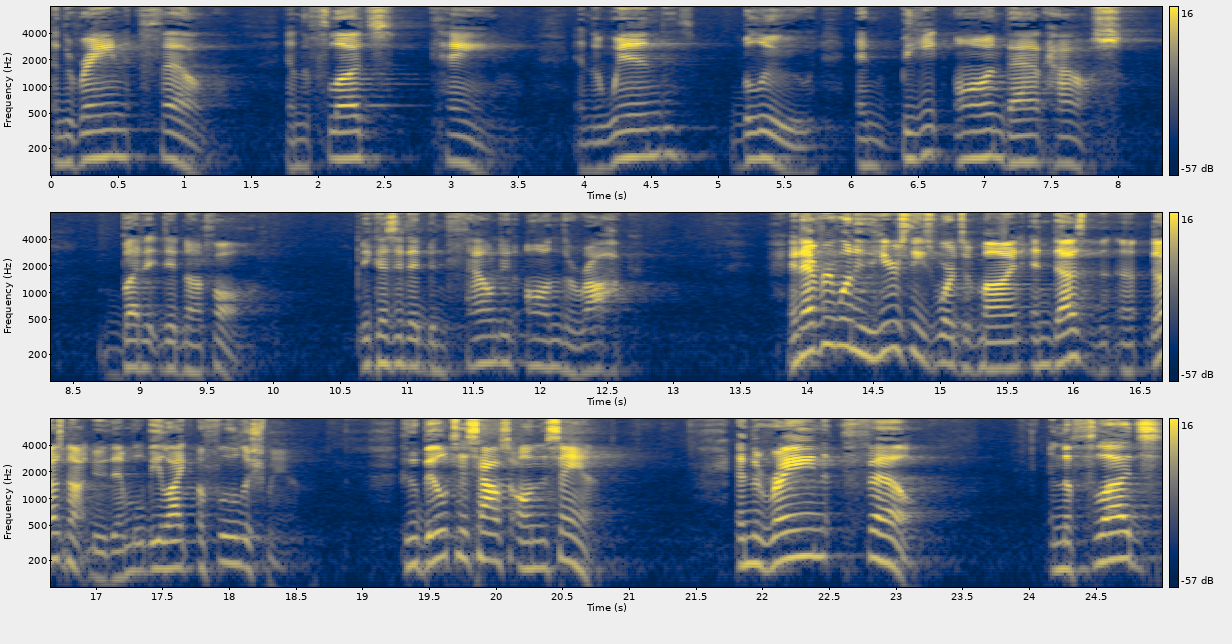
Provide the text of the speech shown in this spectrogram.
And the rain fell, and the floods came, and the wind blew and beat on that house but it did not fall because it had been founded on the rock. And everyone who hears these words of mine and does, uh, does not do them will be like a foolish man who built his house on the sand. And the rain fell, and the floods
